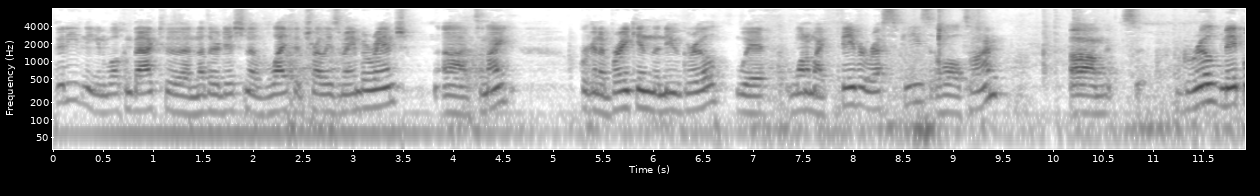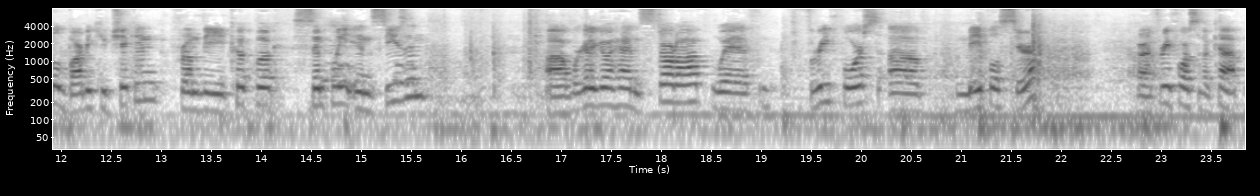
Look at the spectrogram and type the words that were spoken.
Good evening and welcome back to another edition of Life at Charlie's Rainbow Ranch. Uh, tonight we're going to break in the new grill with one of my favorite recipes of all time. Um, it's grilled maple barbecue chicken from the cookbook Simply in Season. Uh, we're going to go ahead and start off with three-fourths of maple syrup, or three-fourths of a cup.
